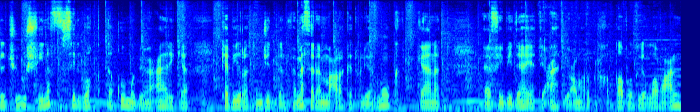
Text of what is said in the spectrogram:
الجيوش في نفس الوقت تقوم بمعارك كبيرة جدا. فمثلا معركة اليرموك كانت في بداية عهد عمر بن الخطاب رضي الله عنه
